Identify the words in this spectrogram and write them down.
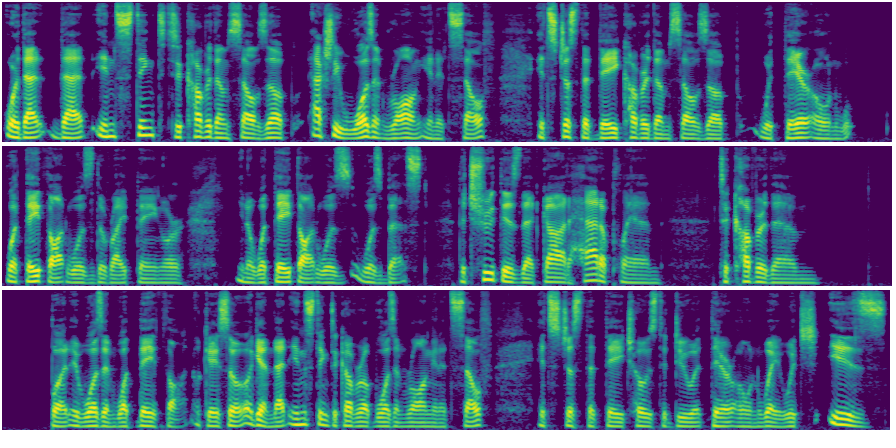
or that that instinct to cover themselves up actually wasn't wrong in itself it's just that they covered themselves up with their own what they thought was the right thing or you know what they thought was was best. The truth is that god had a plan to cover them but it wasn't what they thought okay? So again that instinct to cover up wasn't wrong in itself. It's just that they chose to do it their own way which is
